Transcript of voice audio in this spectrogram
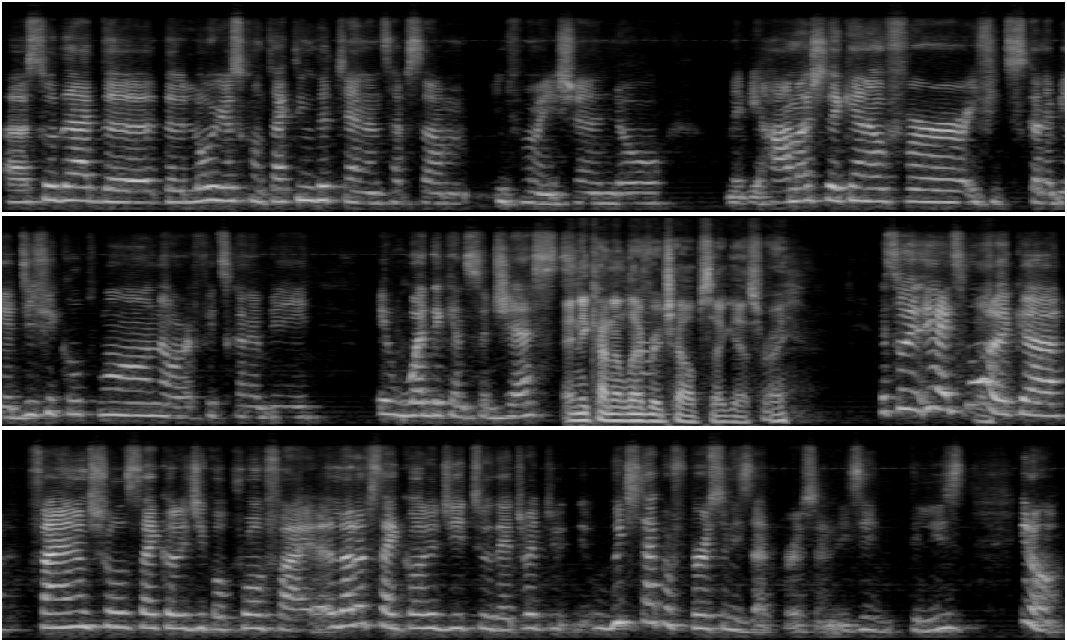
uh, so that the the lawyers contacting the tenants have some information, know maybe how much they can offer, if it's going to be a difficult one, or if it's going to be eh, what they can suggest. Any kind of leverage helps, I guess, right? So yeah, it's more like a financial psychological profile. A lot of psychology to that. to which type of person is that person? Is it the least? You know,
